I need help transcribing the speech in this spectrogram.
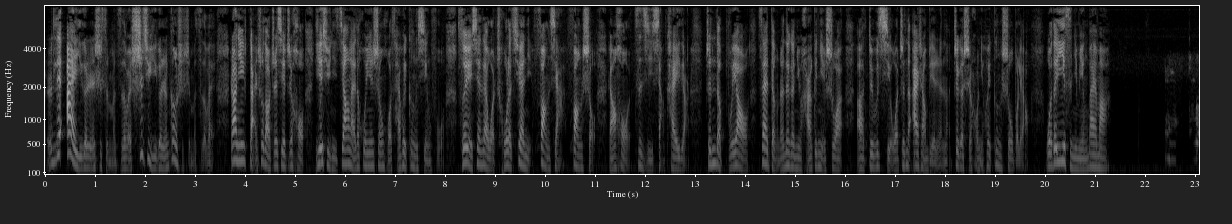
恋爱一个人是什么滋味？失去一个人更是什么滋味？让你感受到这些之后，也许你将来的婚姻生活才会更幸福。所以现在我除了劝你放下、放手，然后自己想开一点，真的不要再等着那个女孩跟你说啊，对不起，我真的爱上别人了。这个时候你会更受不了。我的意思你明白吗？嗯，明白。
